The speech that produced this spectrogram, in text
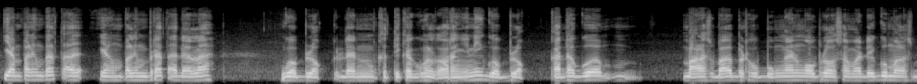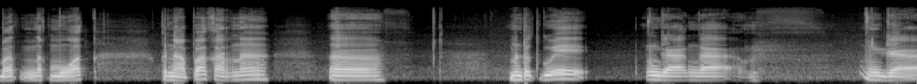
Yang paling berat yang paling berat adalah gue blok. Dan ketika gue ngeliat orang ini gue blok. Karena gue malas banget berhubungan ngobrol sama dia gue malas banget enak muak. Kenapa? Karena uh, menurut gue nggak nggak nggak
